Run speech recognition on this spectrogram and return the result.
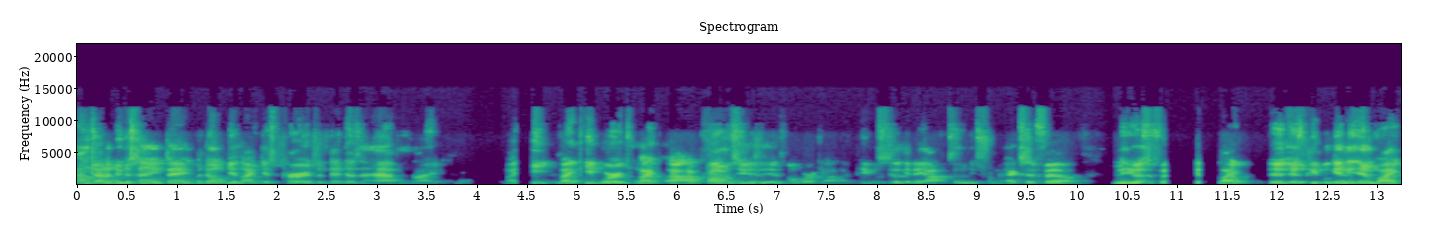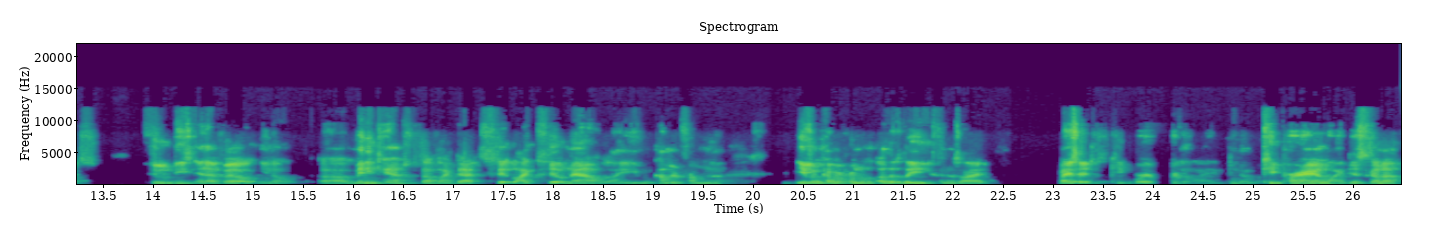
I'm trying to do the same thing, but don't get like discouraged if that doesn't happen. Like, yeah like keep like keep work. Like I, I promise you, it's, it's, gonna work out. Like people still get their opportunities from the XFL and the USFL like there's people getting invites to these NFL, you know, uh, mini camps and stuff like that. Still, like still now, like even coming from the, even coming from the other leagues, and it's like, like I said, just keep working, like you know, keep praying. Like it's gonna,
